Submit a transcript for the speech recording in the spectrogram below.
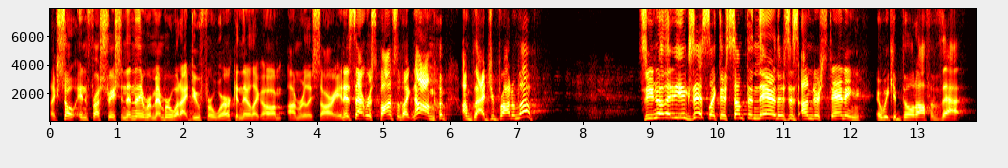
Like, so in frustration, then they remember what I do for work and they're like, oh, I'm, I'm really sorry. And it's that response of like, no, I'm, I'm glad you brought him up. So you know that He exists. Like there's something there, there's this understanding, and we can build off of that.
